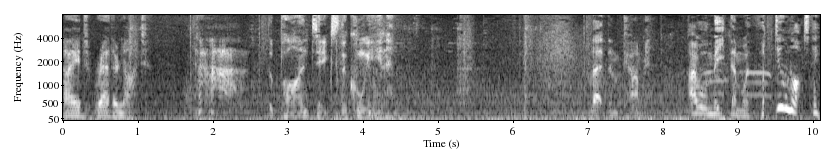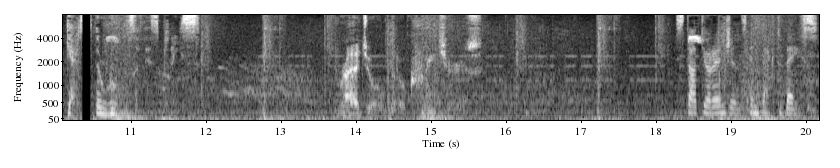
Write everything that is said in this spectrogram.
I'd rather not. The pawn takes the queen. Let them come. I will meet them with. Do not forget the rules of this place. Fragile little creatures. Start your engines and back to base.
